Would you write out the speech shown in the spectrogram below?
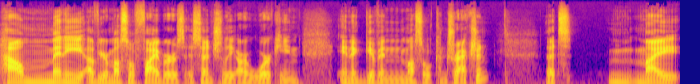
how many of your muscle fibers essentially are working in a given muscle contraction. That's my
